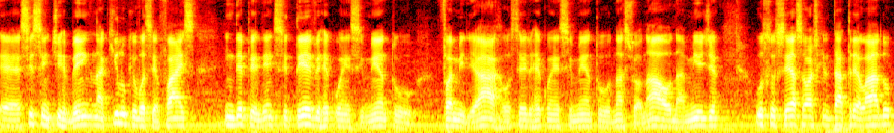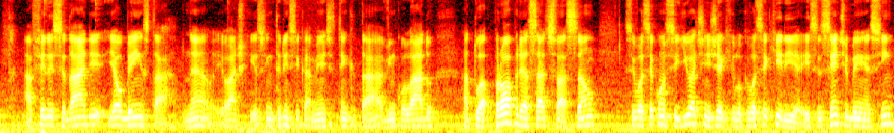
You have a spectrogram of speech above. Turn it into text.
é, se sentir bem naquilo que você faz, independente se teve reconhecimento familiar, ou seja, reconhecimento nacional, na mídia o sucesso, eu acho que ele está atrelado à felicidade e ao bem-estar. Né? Eu acho que isso intrinsecamente tem que estar tá vinculado à tua própria satisfação. Se você conseguiu atingir aquilo que você queria e se sente bem assim,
